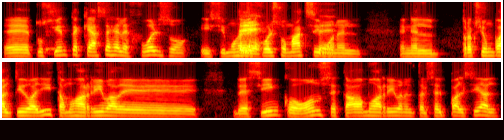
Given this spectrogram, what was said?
eh, tú sientes que haces el esfuerzo, hicimos el esfuerzo máximo en, el, en el próximo partido allí, estamos arriba de, de 5 o 11, estábamos arriba en el tercer parcial,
